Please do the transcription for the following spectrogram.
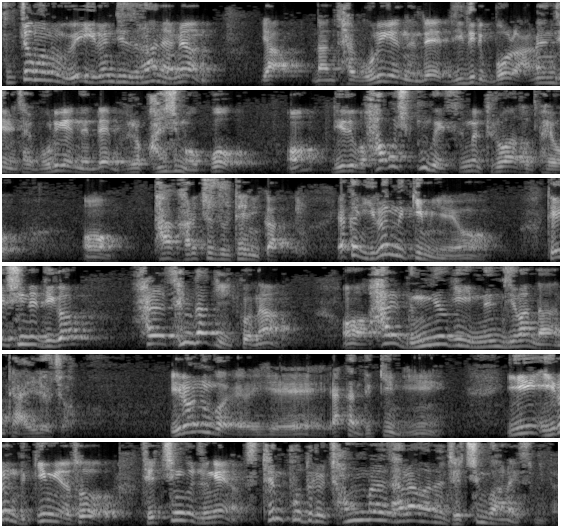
국정원은 왜 이런 짓을 하냐면, 야, 난 잘 모르겠는데, 니들이 뭘 아는지는 잘 모르겠는데, 별로 관심 없고, 어? 니들 뭐 하고 싶은 거 있으면 들어와서 배워. 어, 다 가르쳐 줄 테니까. 약간 이런 느낌이에요. 대신에 네가 할 생각이 있거나, 어, 할 능력이 있는지만 나한테 알려줘. 이러는 거예요, 이게. 약간 느낌이. 이, 이런 느낌이어서 제 친구 중에 스탠포드를 정말 사랑하는 제 친구 하나 있습니다.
